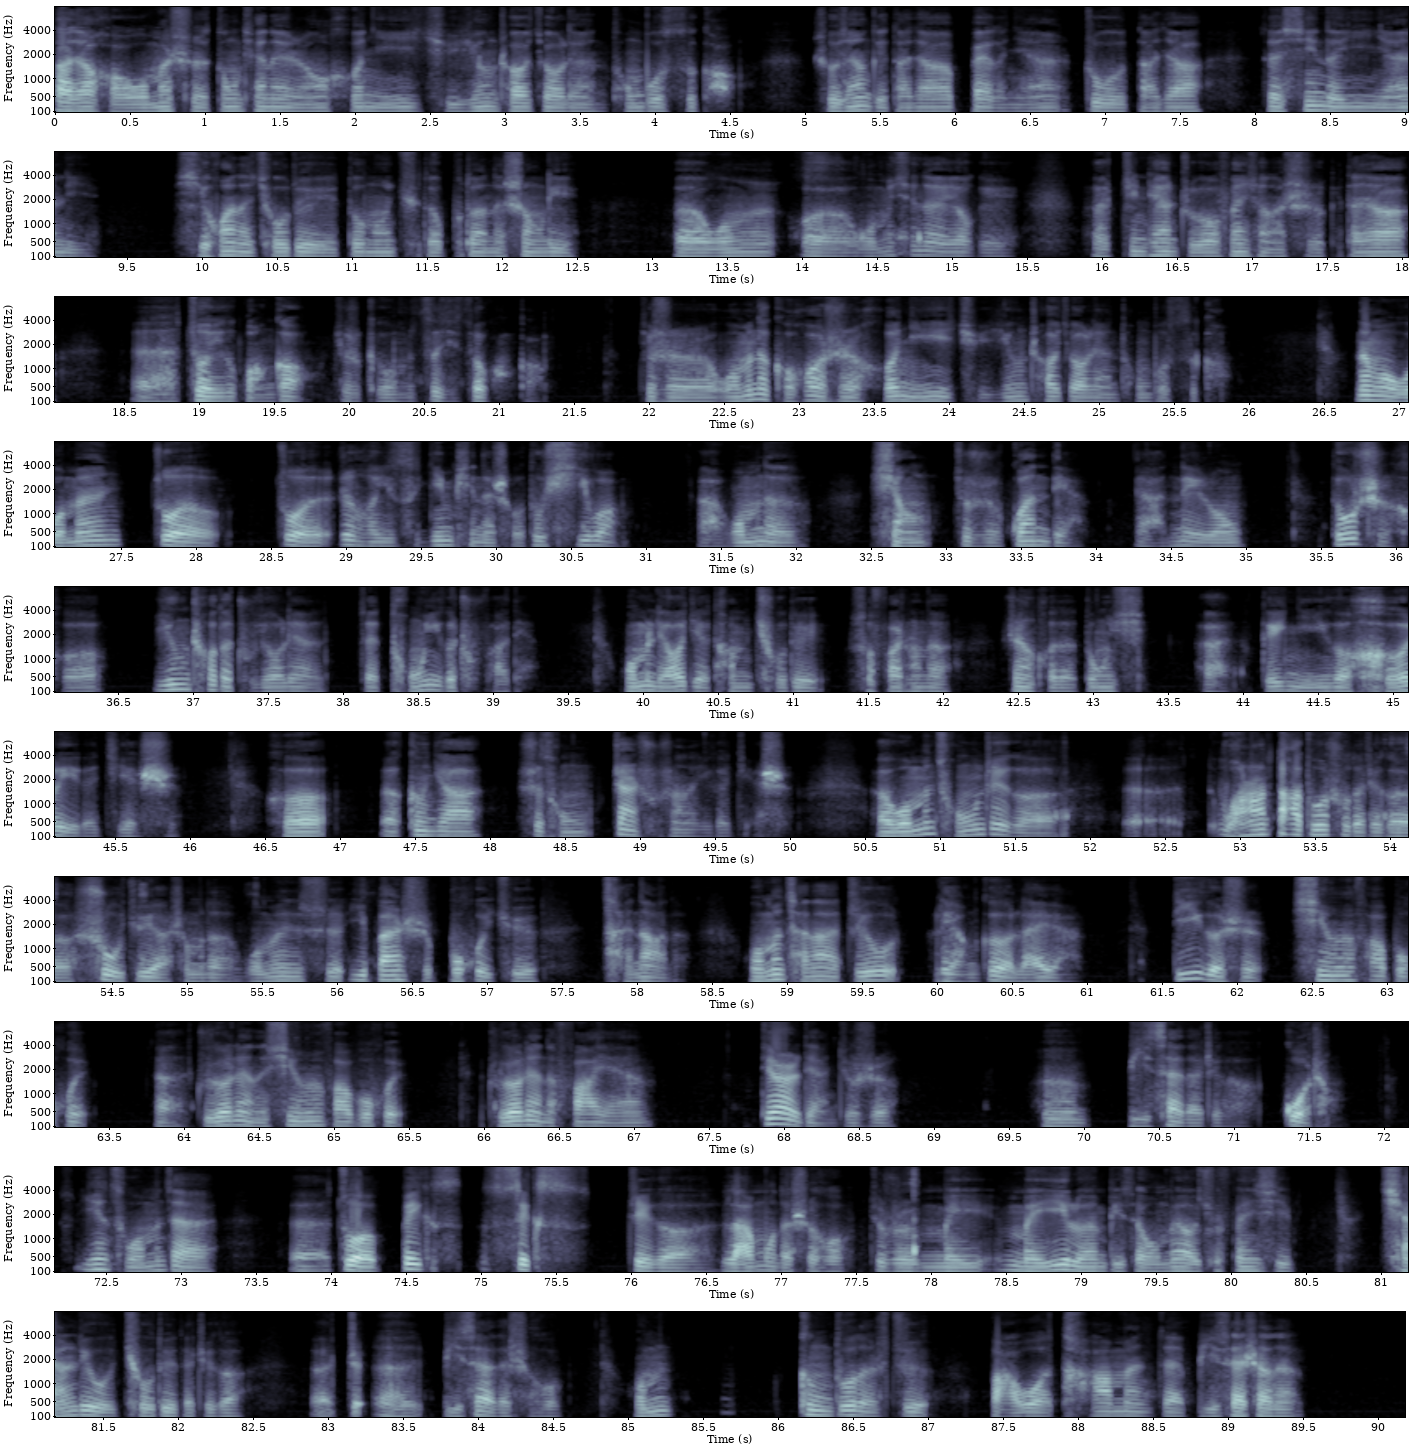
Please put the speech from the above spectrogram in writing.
大家好，我们是冬天内容，和你一起英超教练同步思考。首先给大家拜个年，祝大家在新的一年里，喜欢的球队都能取得不断的胜利。呃，我们呃，我们现在要给呃，今天主要分享的是给大家呃做一个广告，就是给我们自己做广告。就是我们的口号是和你一起英超教练同步思考。那么我们做做任何一次音频的时候，都希望啊，我们的想就是观点啊内容都是和英超的主教练在同一个出发点。我们了解他们球队所发生的任何的东西，哎，给你一个合理的解释和呃更加是从战术上的一个解释。呃，我们从这个。呃，网上大多数的这个数据啊什么的，我们是一般是不会去采纳的。我们采纳只有两个来源，第一个是新闻发布会，哎，主教练的新闻发布会，主教练的发言。第二点就是，嗯，比赛的这个过程。因此，我们在呃做 Big Six 这个栏目的时候，就是每每一轮比赛我们要去分析。前六球队的这个，呃，这呃比赛的时候，我们更多的去把握他们在比赛上的，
